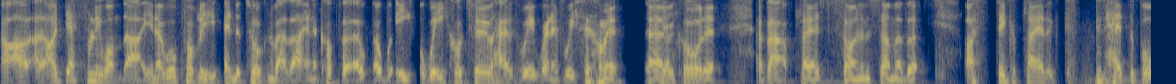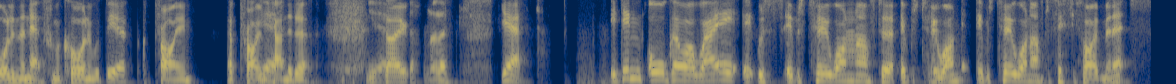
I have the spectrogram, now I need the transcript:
I, I, I definitely want that. You know, we'll probably end up talking about that in a couple a, a, week, a week or two, however we whenever we film it, uh, Yeah. record it about players to sign in the summer. But I think a player that can head the ball in the net from a corner would be a, a prime a prime Yeah. candidate. Yeah, So- definitely. Yeah. It didn't all go away. It was it was two one after it was two one. It was two one after fifty five minutes,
